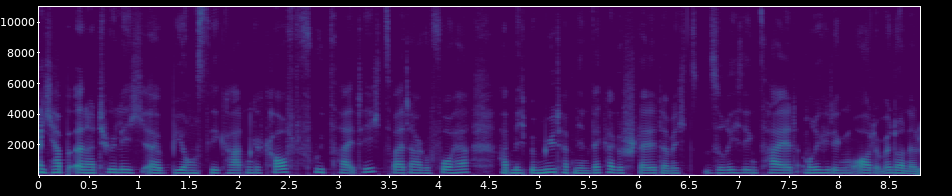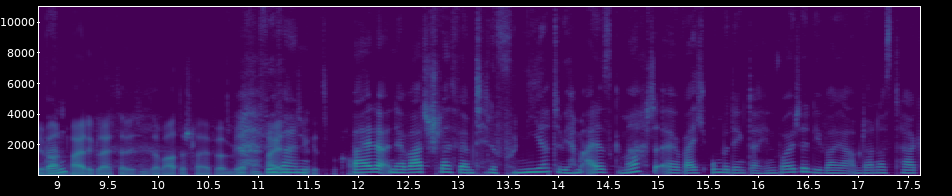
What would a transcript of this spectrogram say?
Ich habe äh, natürlich äh, Beyoncé-Karten gekauft, frühzeitig, zwei Tage vorher, habe mich bemüht, habe mir einen Wecker gestellt, damit ich zur richtigen Zeit am richtigen Ort im Internet Wir bin. waren beide gleichzeitig in dieser Warteschleife. Wir hätten Wir beide waren Tickets bekommen. beide in der Warteschleife, wir haben telefoniert, wir haben alles gemacht, äh, weil ich unbedingt dahin wollte. Die war ja am Donnerstag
